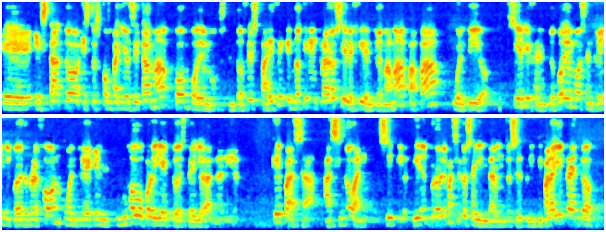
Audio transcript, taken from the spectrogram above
eh, estando estos compañeros de cama con Podemos. Entonces parece que no tienen claro si elegir entre mamá, papá o el tío si eligen entre Podemos, entre Íñigo de Rejón o entre el nuevo proyecto de. ¿Qué pasa? Así no va a ningún sitio. Tienen problemas en los ayuntamientos. El principal ayuntamiento,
